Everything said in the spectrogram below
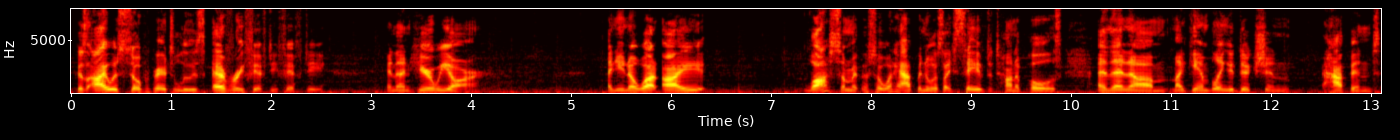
Because I was so prepared to lose every 50-50, and then here we are. And you know what? I lost some. So what happened was I saved a ton of pulls, and then um, my gambling addiction happened,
